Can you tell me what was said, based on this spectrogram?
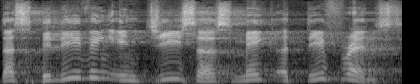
Does believing in Jesus make a difference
